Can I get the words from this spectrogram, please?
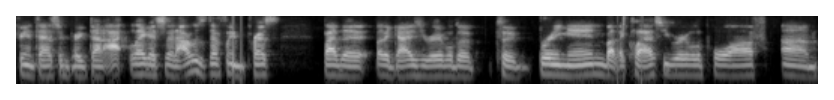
fantastic breakdown. I, like I said, I was definitely impressed by the by the guys you were able to to bring in, by the class you were able to pull off, um,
